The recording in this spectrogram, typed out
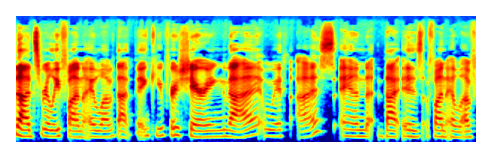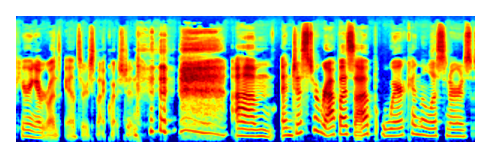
That's really fun. I love that. Thank you for sharing that with us. And that is fun. I love hearing everyone's answer to that question. um, and just to wrap us up, where can the listeners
